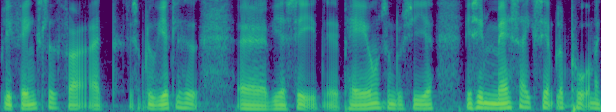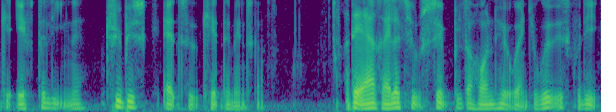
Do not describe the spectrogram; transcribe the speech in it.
blive fængslet, før at det så blev virkelighed. Øh, vi har set øh, paven, som du siger. Vi har set masser af eksempler på, at man kan efterligne typisk altid kendte mennesker. Og det er relativt simpelt at håndhæve rent juridisk, fordi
